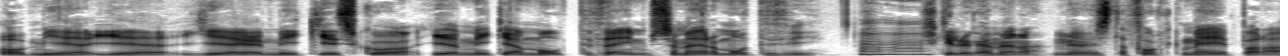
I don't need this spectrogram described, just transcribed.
og mér, ég, ég er mikið sko, ég er mikið að móti þeim sem er að móti því mm skilur hvað ég meina, mér finnst að fólk megi bara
